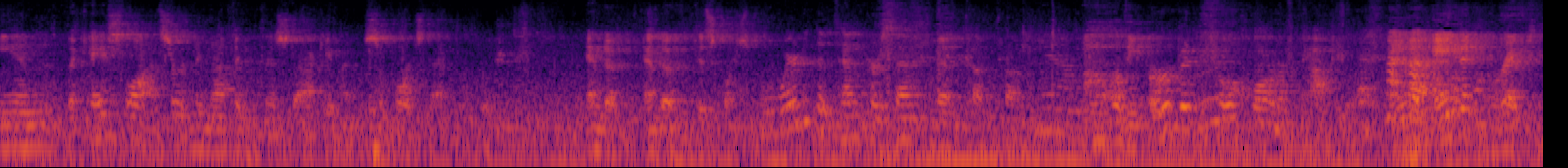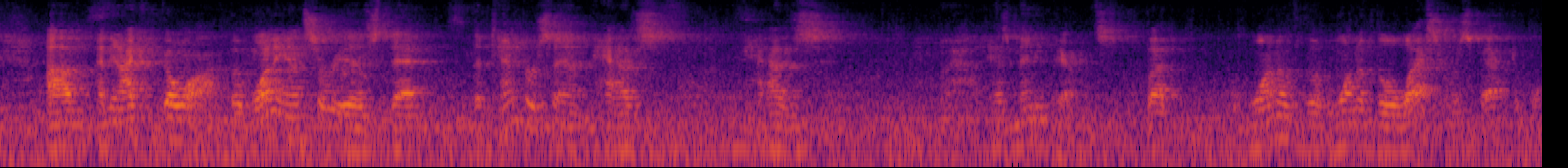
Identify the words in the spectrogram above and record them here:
in the case law, and certainly nothing in this document, supports that. End of, end of discourse. Where did the ten percent myth come from? Oh, the urban folklore of copyright. You know, ain't it great? Um, I mean, I could go on, but one answer is that the ten percent has, has, well, has many parents, but one of the, one of the less respectable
